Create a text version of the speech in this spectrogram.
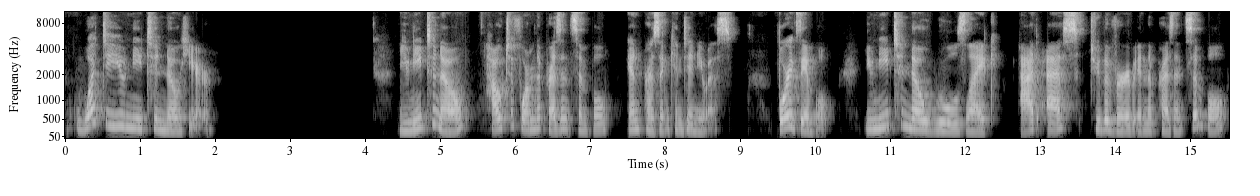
What do you need to know here? You need to know how to form the present simple and present continuous. For example, you need to know rules like add s to the verb in the present simple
